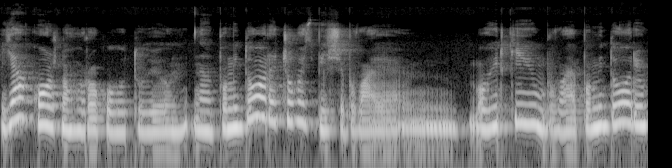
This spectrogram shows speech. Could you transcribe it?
Я кожного року готую помідори, чогось більше буває огірків, буває помідорів.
